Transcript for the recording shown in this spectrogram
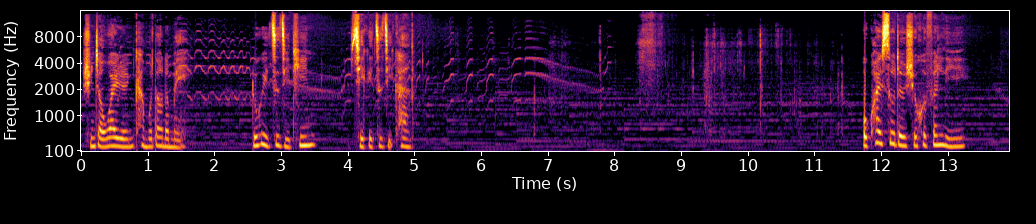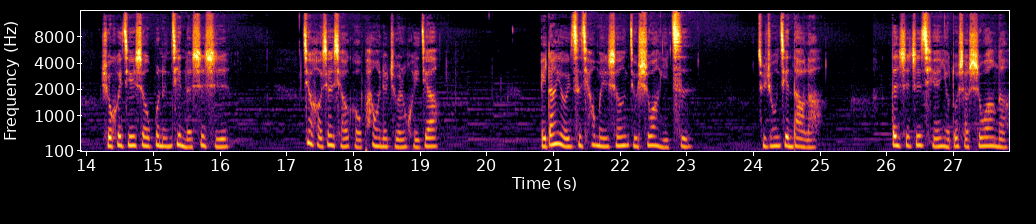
寻找外人看不到的美，读给自己听，写给自己看。我快速的学会分离，学会接受不能见的事实，就好像小狗盼望着主人回家。每当有一次敲门声，就失望一次。最终见到了，但是之前有多少失望呢？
